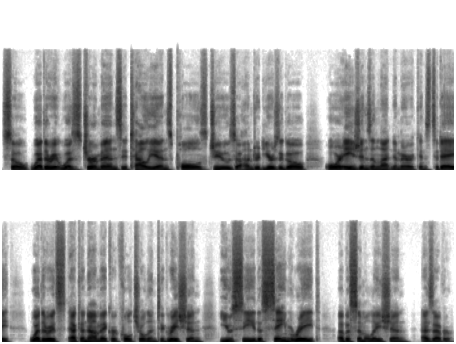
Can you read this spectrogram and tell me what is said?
So, whether it was Germans, Italians, Poles, Jews 100 years ago, or Asians and Latin Americans today, whether it's economic or cultural integration, you see the same rate of assimilation as ever.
